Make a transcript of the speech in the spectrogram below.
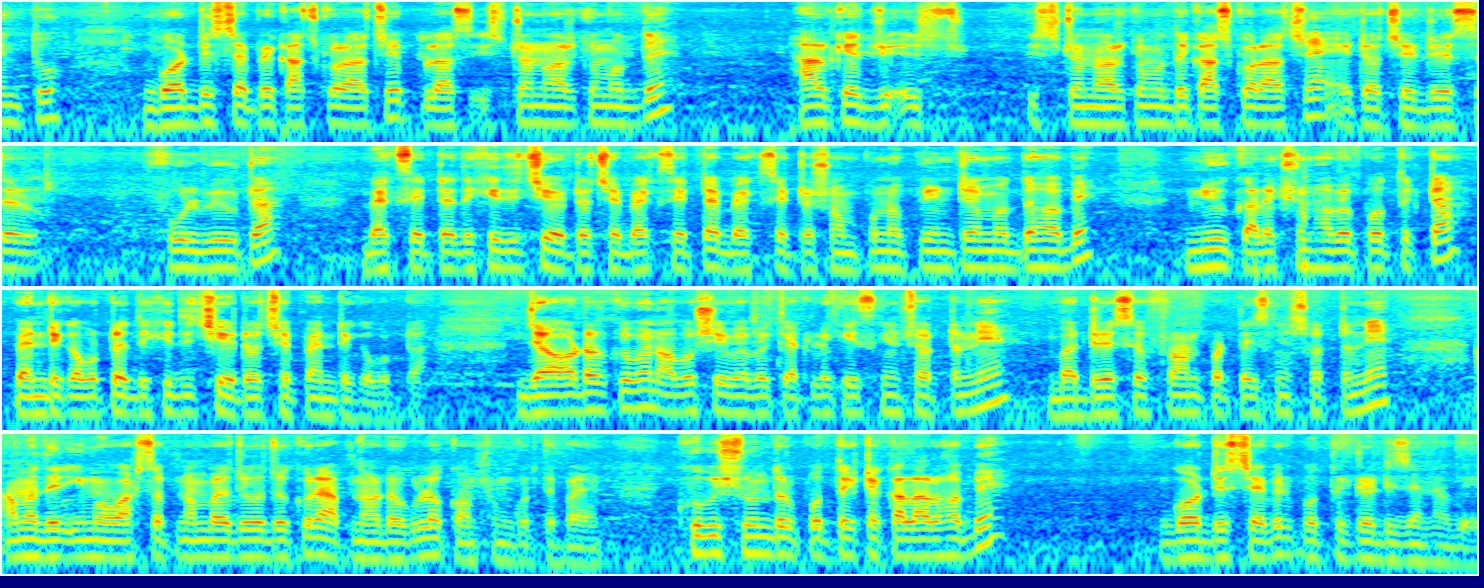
কিন্তু গডেস টাইপের কাজ করা আছে প্লাস স্টোন ওয়ার্কের মধ্যে হালকা স্টোন ওয়ার্কের মধ্যে কাজ করা আছে। এটা হচ্ছে ড্রেসের ফুল ভিউটা ব্যাক সাইডটা দেখিয়ে দিচ্ছি, এটা হচ্ছে ব্যাক সাইডটা। ব্যাক সাইডটা সম্পূর্ণ প্রিন্টের মধ্যে হবে। নিউ কালেকশন হবে প্রত্যেকটা। প্যান্টে কাপড়টা দেখিয়ে দিচ্ছি, এটা হচ্ছে প্যান্টে কাপড়টা। যা অর্ডার করবেন অবশ্যই এভাবে ক্যাটলগে স্ক্রিনশটটা নিয়ে বা ড্রেসের ফ্রন্ট পার্টটা স্ক্রিনশটটা নিয়ে আমাদের ইমো, হোয়াটসঅ্যাপ নাম্বারে যোগাযোগ করে আপনার অর্ডারগুলো কনফার্ম করতে পারেন। খুবই সুন্দর প্রত্যেকটা কালার হবে গর্জেস টাইপের প্রত্যেকটা ডিজাইন হবে।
